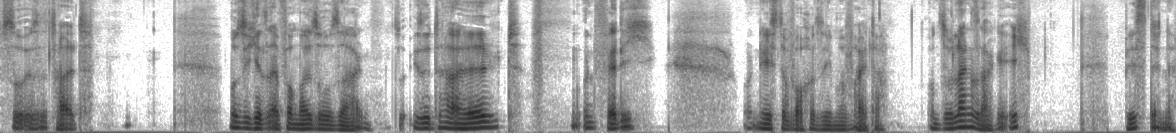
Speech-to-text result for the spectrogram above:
so ist es halt. Muss ich jetzt einfach mal so sagen. So ist es halt und fertig. Und nächste Woche sehen wir weiter. Und so lang sage ich, bis denne.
